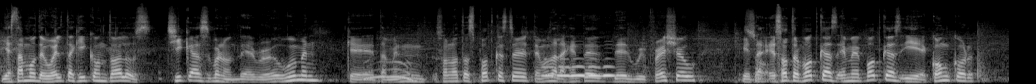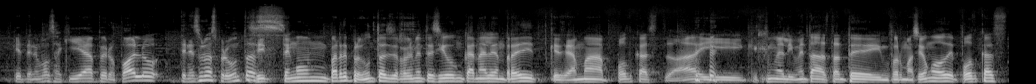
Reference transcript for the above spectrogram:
Ya estamos de vuelta aquí con todas las chicas, bueno, de Real Women, que uh. también son otros podcasters. Tenemos a la gente de Refresh Show, que es otro podcast, M Podcast, y de Concord, que tenemos aquí a Pero Pablo. ¿Tenés unas preguntas? Sí, tengo un par de preguntas. Yo realmente sigo un canal en Reddit que se llama Podcast y que me alimenta bastante información o de podcast.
